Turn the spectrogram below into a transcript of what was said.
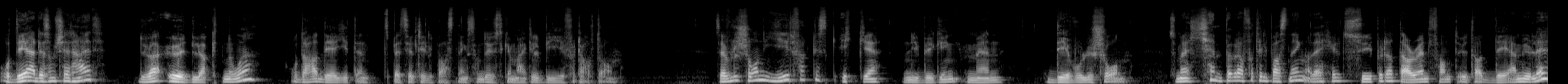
Og det er det som skjer her. Du har ødelagt noe, og da har det gitt en spesiell tilpasning, som du husker Michael Bee fortalte om. Så evolusjon gir faktisk ikke nybygging, men devolusjon. Som er kjempebra for tilpasning, og det er helt supert at Darwin fant ut at det er mulig.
